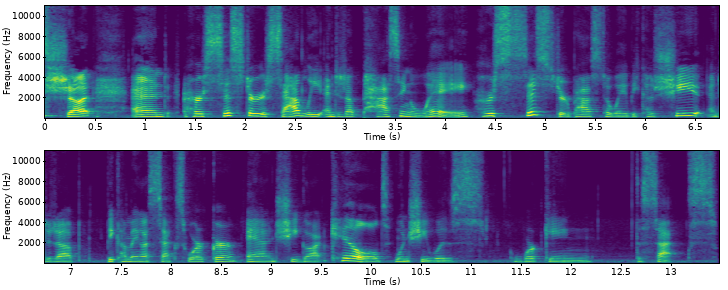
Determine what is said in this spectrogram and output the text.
shut, and her sister sadly ended up passing away. Her sister passed away because she ended up becoming a sex worker and she got killed when she was working the sex.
